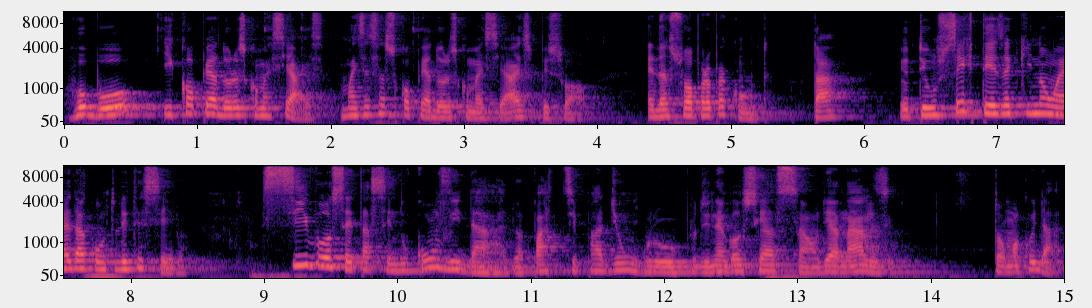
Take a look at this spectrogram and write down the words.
robô e copiadoras comerciais, mas essas copiadoras comerciais, pessoal, é da sua própria conta, tá? Eu tenho certeza que não é da conta de terceiro. Se você está sendo convidado a participar de um grupo de negociação, de análise, toma cuidado,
